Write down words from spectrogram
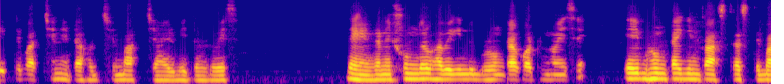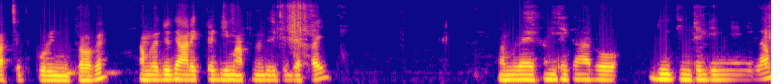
দেখতে পাচ্ছেন, এটা হচ্ছে বাচ্চা, এর ভিতরে রয়েছে। দেখেন, এখানে সুন্দরভাবে কিন্তু ভ্রূণটা গঠন হয়েছে। এই ভ্রূণটাই কিন্তু আস্তে আস্তে বাচ্চাতে পরিণত হবে। আমরা যদি আরেকটা ডিম আপনাদেরকে দেখাই, আমরা এখান থেকে আরও দুই তিনটে ডিম নিয়ে নিলাম।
